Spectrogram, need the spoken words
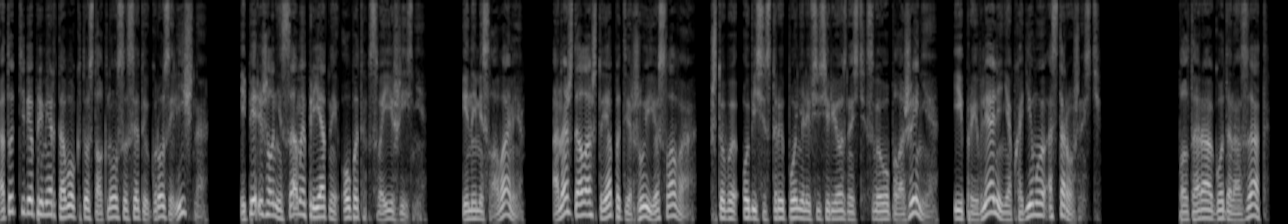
А тут тебе пример того, кто столкнулся с этой угрозой лично и пережил не самый приятный опыт в своей жизни. Иными словами, она ждала, что я подтвержу ее слова, чтобы обе сестры поняли всю серьезность своего положения и проявляли необходимую осторожность. Полтора года назад,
